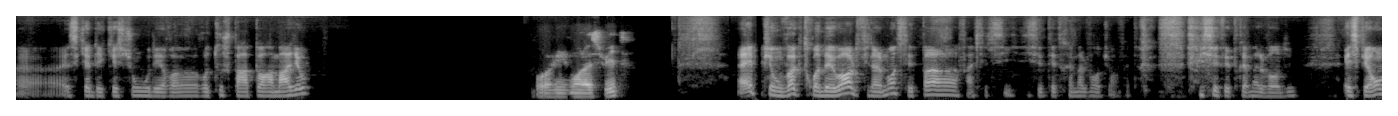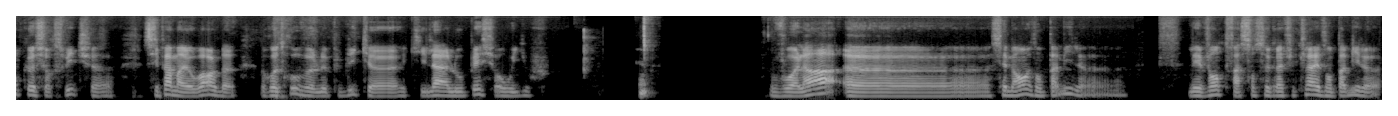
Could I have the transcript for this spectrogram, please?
Euh, Est-ce qu'il y a des questions ou des re- retouches par rapport à Mario? Bon, vivement la suite. Et puis on voit que 3D World finalement c'est pas. Enfin si, c'était très mal vendu en fait. Si, c'était très mal vendu. Espérons que sur Switch, euh, Super Mario World retrouve le public euh, qu'il a loupé sur Wii U. Voilà. euh, C'est marrant, ils n'ont pas mis le- les ventes, enfin sur ce graphique-là, ils n'ont pas mis le,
